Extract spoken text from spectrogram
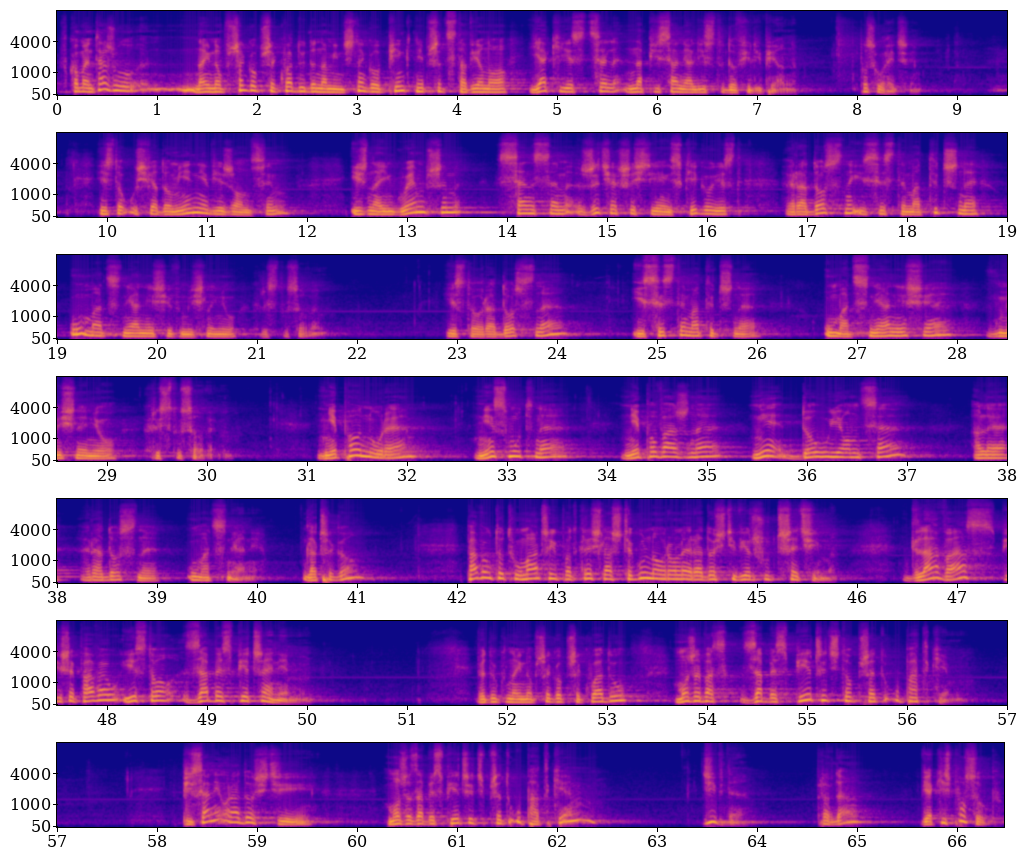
W komentarzu najnowszego przekładu dynamicznego pięknie przedstawiono, jaki jest cel napisania listu do Filipian. Posłuchajcie. Jest to uświadomienie wierzącym, iż najgłębszym sensem życia chrześcijańskiego jest radosne i systematyczne umacnianie się w myśleniu Chrystusowym. Jest to radosne i systematyczne umacnianie się w myśleniu Chrystusowym. Nie ponure, nie smutne, niepoważne, nie dołujące, ale radosne umacnianie. Dlaczego? Paweł to tłumaczy i podkreśla szczególną rolę radości w wierszu trzecim. Dla Was, pisze Paweł, jest to zabezpieczeniem. Według najnowszego przekładu może Was zabezpieczyć to przed upadkiem. Pisanie o radości może zabezpieczyć przed upadkiem? Dziwne, prawda? W jaki sposób?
